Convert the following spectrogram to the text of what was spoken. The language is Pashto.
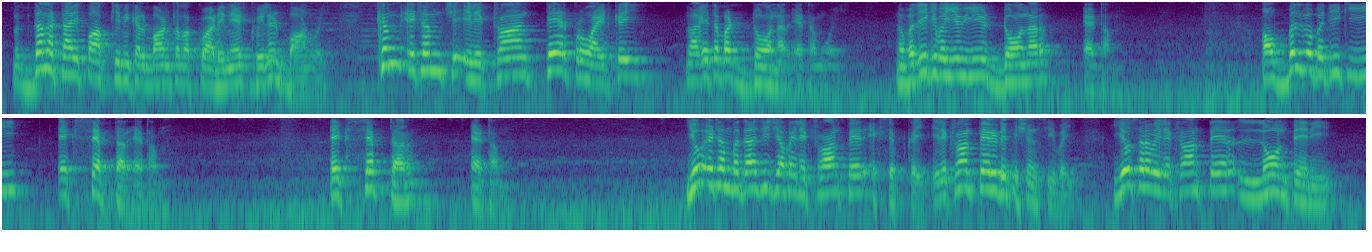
نو دغه ټایپ اپ کیمیکل بانډ ته به کوارډینیټ کویلنټ بانډ وایي کم اټم چې الکترون پیر پرووایډ کوي نو هغه ته به ډونر اټم وایي نو په دې کې به یو یي ډونر اټم او بل به په دې کې ایکسپټر اټم ایکسپټر اټم یو اټم به داسي چې به الکترون پیر ایکسپټ کوي الکترون پیر ډیفیشنسي وي یو سره الکترون پیر لون پیری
